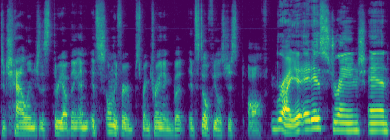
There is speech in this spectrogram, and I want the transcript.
to challenge this three out thing and it's only for spring training but it still feels just off Right, it, it is strange and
